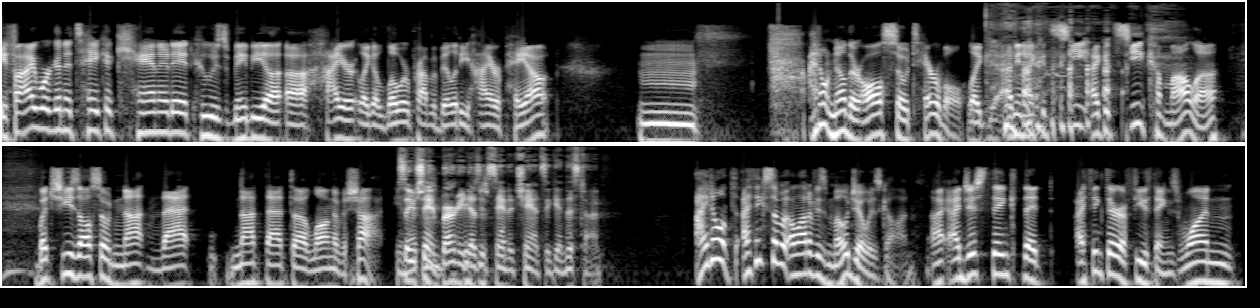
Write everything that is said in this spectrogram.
If I were going to take a candidate who's maybe a, a higher, like a lower probability, higher payout, mm, I don't know. They're all so terrible. Like, I mean, I could see I could see Kamala, but she's also not that not that uh, long of a shot. you So know? you're saying Bernie doesn't stand a chance again this time? I don't. I think some a lot of his mojo is gone. I, I just think that I think there are a few things. One,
